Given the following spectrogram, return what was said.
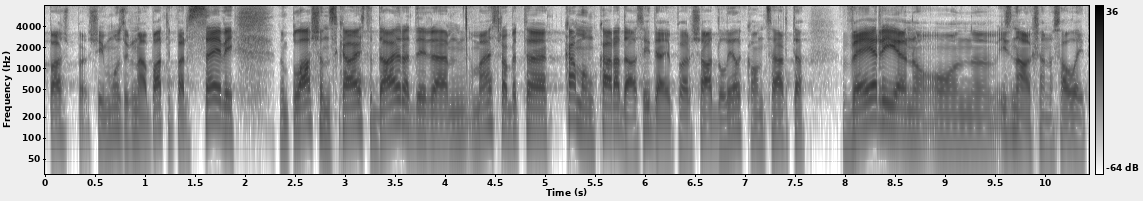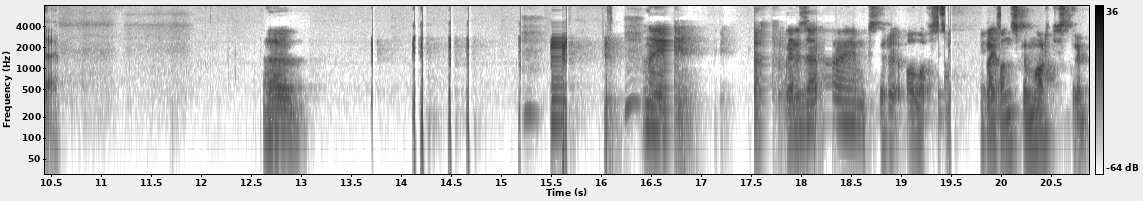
paš, šī mūzika runā pati par sevi. Nu, plaša un skaista dairada ir um, maestro, bet uh, kam un kā radās ideja par šādu lielu koncerta vērienu un iznākšanu saulītē? Uh, organizētājiem, kas ir orķestra,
